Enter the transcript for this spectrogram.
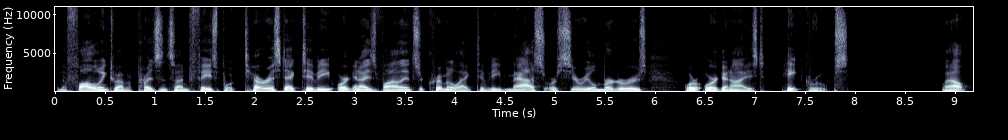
in the following to have a presence on Facebook terrorist activity, organized violence or criminal activity, mass or serial murderers, or organized hate groups. Well,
